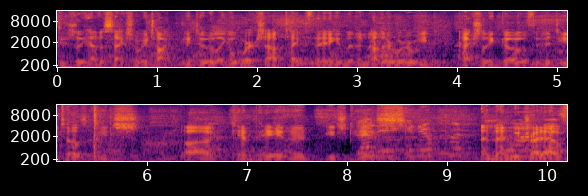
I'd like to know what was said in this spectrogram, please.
usually have a section where we talk we do like a workshop type thing and then another where we actually go through the details of each uh, campaign or each case and then we try to have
